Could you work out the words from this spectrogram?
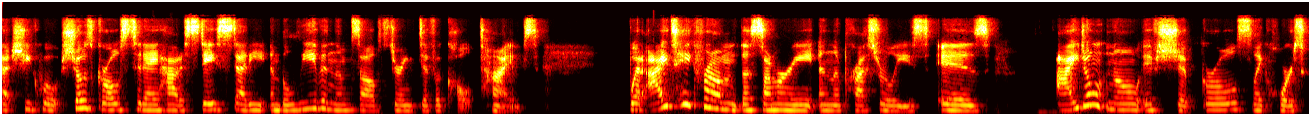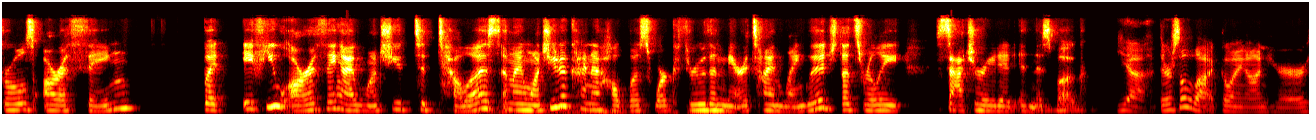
that she, quote, shows girls today how to stay steady and believe in themselves during difficult times. What I take from the summary and the press release is I don't know if ship girls, like horse girls, are a thing. But if you are a thing, I want you to tell us and I want you to kind of help us work through the maritime language that's really saturated in this book. Yeah, there's a lot going on here.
